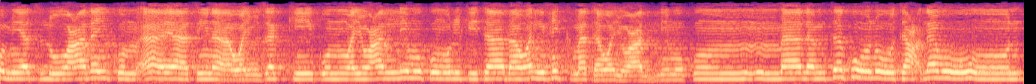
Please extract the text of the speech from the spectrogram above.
منكم يتلو عليكم آياتنا ويزكيكم ويعلمكم الكتاب والحكمة ويعلمكم ما لم تكونوا تعلمون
